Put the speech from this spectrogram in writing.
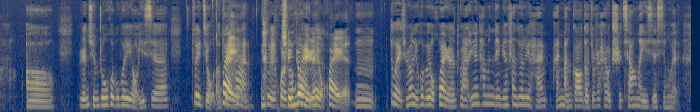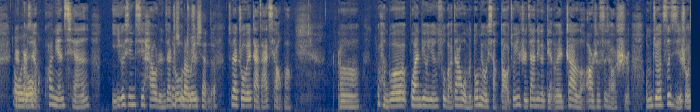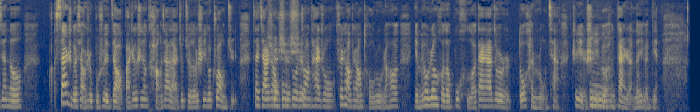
呃，人群中会不会有一些醉酒的醉汉？对，或者说 坏人有坏人。嗯，对，群众里会不会有坏人？突然，因为他们那边犯罪率还还蛮高的，就是还有持枪的一些行为。而且跨年前一个星期还有人在周，就是危险的，就在周围打砸抢嘛。嗯，就很多不安定因素吧。但是我们都没有想到，就一直在那个点位站了二十四小时。我们觉得自己首先能。三十个小时不睡觉，把这个事情扛下来，就觉得是一个壮举。再加上工作状态中非常非常投入，然后也没有任何的不和，大家就是都很融洽，这也是一个很感人的一个点。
